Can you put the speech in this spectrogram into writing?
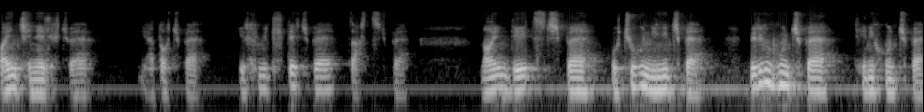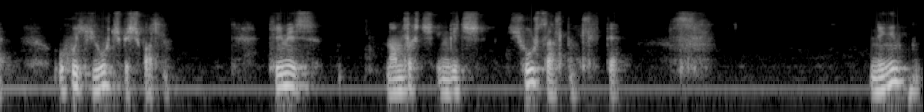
Баян чинээлэгч бай, ядууч бай, эрх мэдэлтэйч бай, зарцч бай, ноён дээдсч бай, өчүүгэн нэгэнч бай, мэрэгэн хүнч бай, тэнэг хүнч бай. Өхвөл юу ч биш болно. Тиймээс номлогч ингэж шүүрс алтан хэлэхтэй нэгэнт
